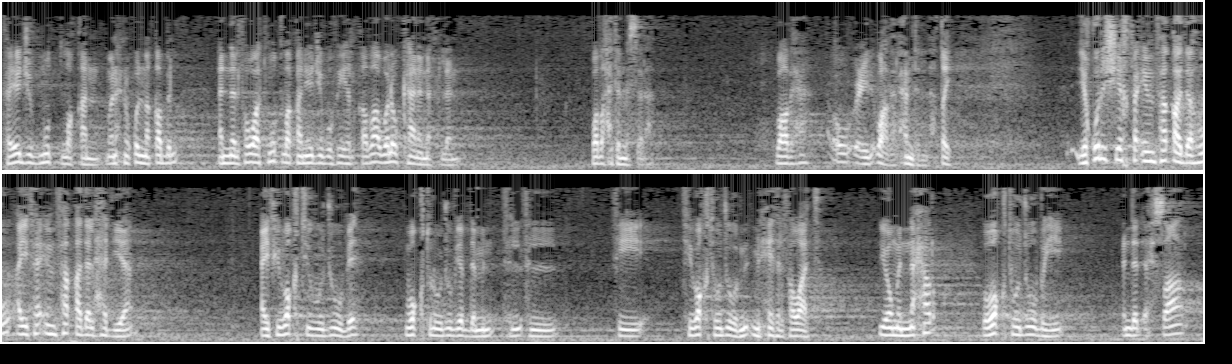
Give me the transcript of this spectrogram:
فيجب مطلقا ونحن قلنا قبل أن الفوات مطلقا يجب فيه القضاء ولو كان نفلا. وضحت المسألة. واضحة؟ أو واضح الحمد لله. طيب. يقول الشيخ فإن فقده أي فإن فقد الهدي أي في وقت وجوبه وقت الوجوب يبدأ من في في في, في وقت وجوبه من حيث الفوات. يوم النحر ووقت وجوبه عند الإحصار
